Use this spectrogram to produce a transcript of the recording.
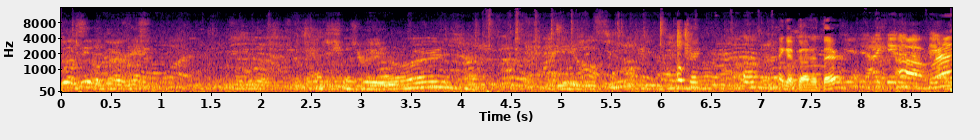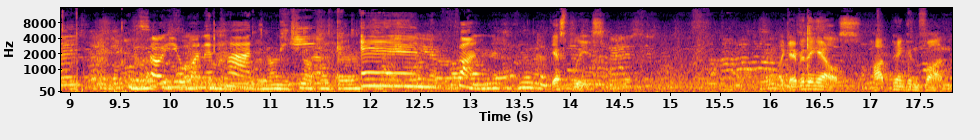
Okay. I think I've got it there. All right. So you want a hot and fun. Yes, please. Like everything else, hot pink and fun.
